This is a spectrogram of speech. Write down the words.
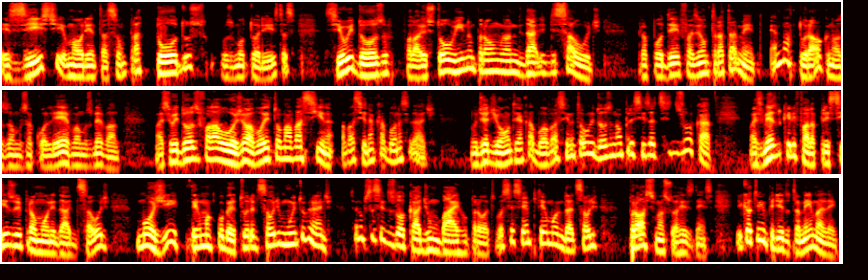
Existe uma orientação para todos os motoristas. Se o idoso falar, eu estou indo para uma unidade de saúde para poder fazer um tratamento, é natural que nós vamos acolher, vamos levando. Mas se o idoso falar hoje, ó, vou ir tomar vacina, a vacina acabou na cidade. No dia de ontem acabou a vacina, então o idoso não precisa se deslocar. Mas mesmo que ele fala, preciso ir para uma unidade de saúde, Mogi tem uma cobertura de saúde muito grande. Você não precisa se deslocar de um bairro para outro. Você sempre tem uma unidade de saúde próxima à sua residência. E o que eu tenho pedido também, Marlene,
